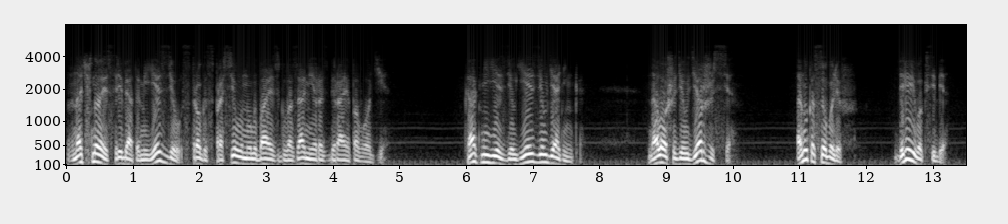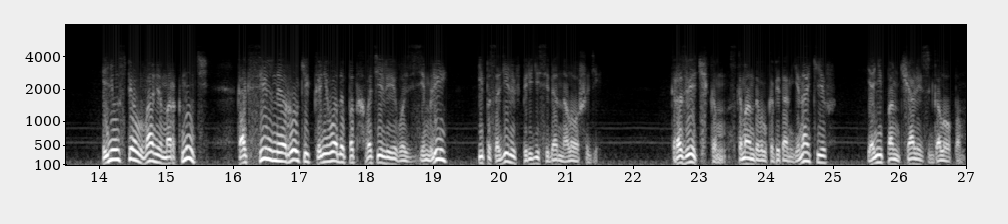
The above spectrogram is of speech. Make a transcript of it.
«В ночное с ребятами ездил?» — строго спросил он, улыбаясь глазами и разбирая поводья. «Как не ездил? Ездил, дяденька. На лошади удержишься? А ну-ка, Соболев, бери его к себе». И не успел Ваня моркнуть, как сильные руки коневода подхватили его с земли и посадили впереди себя на лошади. «К разведчикам!» — скомандовал капитан Янакиев, и они помчались галопом.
